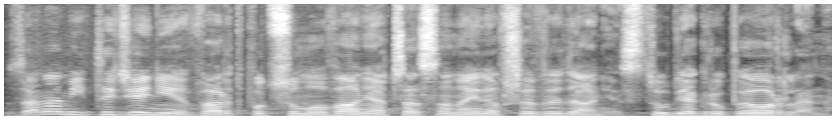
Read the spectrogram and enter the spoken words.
Za nami tydzień wart podsumowania, czas na najnowsze wydanie Studia Grupy Orlen.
